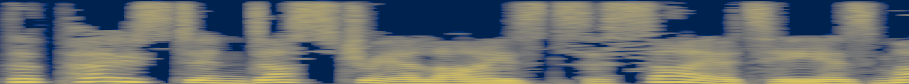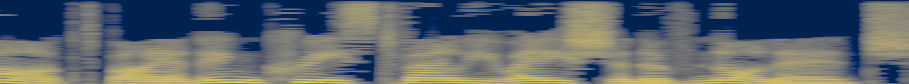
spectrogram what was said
The post-industrialized society is marked by an increased valuation of knowledge.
